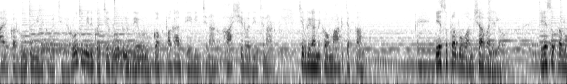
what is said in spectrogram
ఆ యొక్క రూతు మీదకి వచ్చింది. రూతు మీదకి వచ్చి రూతును దేవుడు గొప్పగా దీవించినాడు ఆశీర్వదించినాడు. చివరిగా మీకు ఒక మాట చెప్తాను. యేసుప్రభు వంశావళిలో యేసుప్రభు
